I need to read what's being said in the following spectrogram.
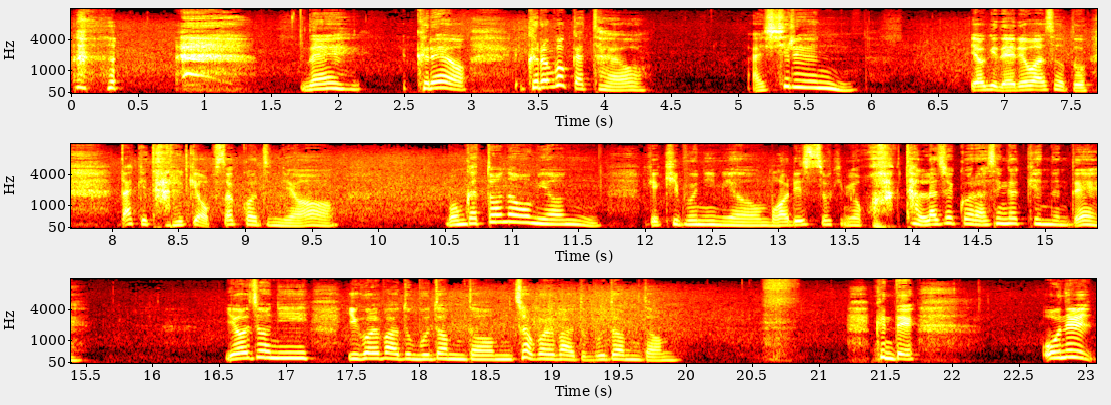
네, 그래요. 그런 것 같아요. 아, 실은 여기 내려와서도 딱히 다를 게 없었거든요. 뭔가 떠나오면 기분이며 머릿속이며 확 달라질 거라 생각했는데 여전히 이걸 봐도 무덤덤 저걸 봐도 무덤덤. 근데 오늘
